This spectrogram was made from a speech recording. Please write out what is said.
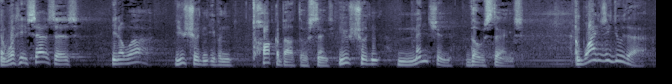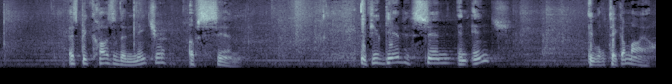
And what he says is, you know what? You shouldn't even talk about those things. You shouldn't mention those things. And why does he do that? It's because of the nature of sin. If you give sin an inch, it will take a mile.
